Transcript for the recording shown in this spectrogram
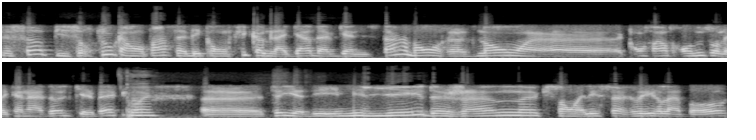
c'est ça. Puis surtout quand on pense à des conflits comme la guerre d'Afghanistan, bon, revenons, euh, concentrons-nous sur le Canada, le Québec. Euh, il y a des milliers de jeunes qui sont allés servir là-bas.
